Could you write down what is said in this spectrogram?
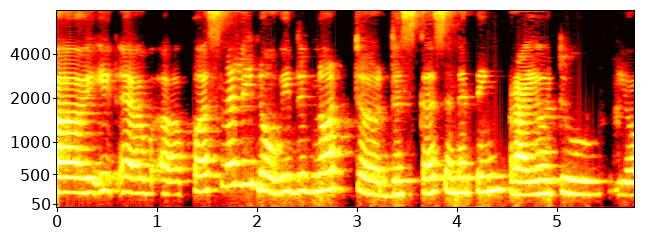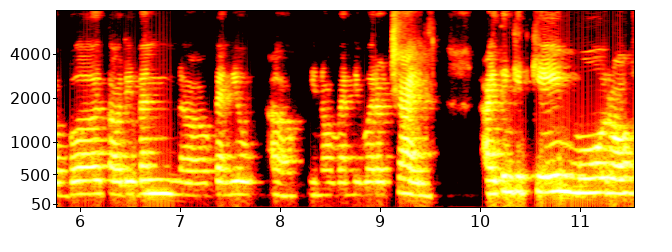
Uh, it, uh, uh, personally, no, we did not uh, discuss anything prior to your birth or even uh, when you, uh, you know, when you were a child. I think it came more of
